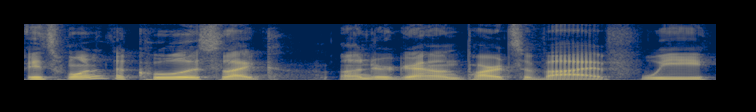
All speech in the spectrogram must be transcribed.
it's one of the coolest like underground parts of Vive. We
